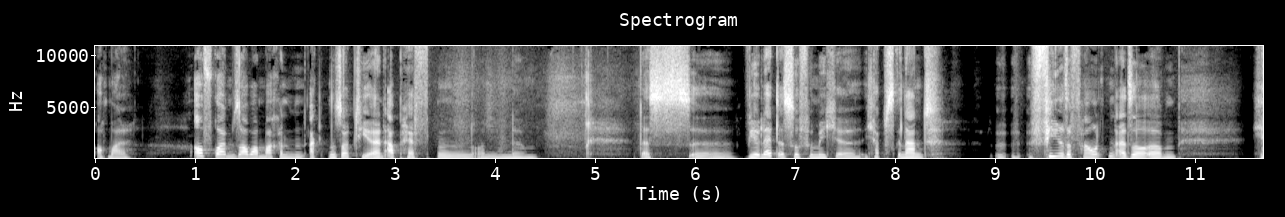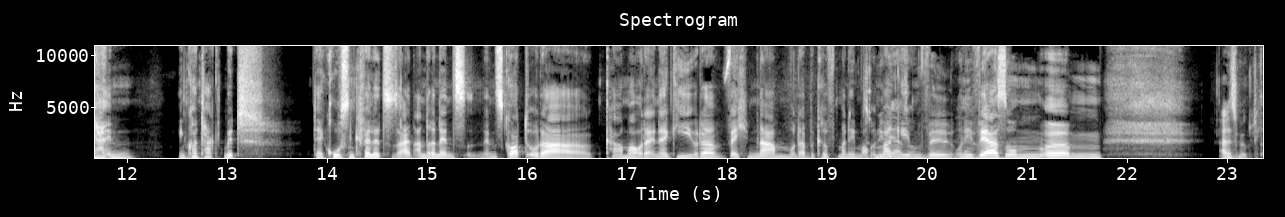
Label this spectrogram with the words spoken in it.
auch mal aufräumen, sauber machen, Akten sortieren, abheften und ähm, das äh, Violett ist so für mich, äh, ich habe es genannt, Feel the Fountain, also ähm, ja in, in Kontakt mit der großen Quelle zu sein. Andere nennen es Gott oder Karma oder Energie oder welchen Namen oder Begriff man dem auch Das immer Universum, geben will. ja. Universum, ähm, Alles möglich.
